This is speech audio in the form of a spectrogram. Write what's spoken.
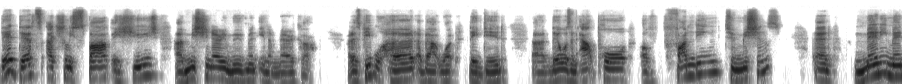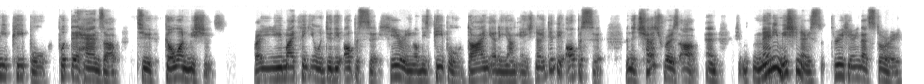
their deaths actually sparked a huge uh, missionary movement in America. Right? As people heard about what they did, uh, there was an outpour of funding to missions, and many, many people put their hands up to go on missions, right? You might think it would do the opposite, hearing of these people dying at a young age. No, it did the opposite. And the church rose up, and many missionaries, through hearing that story,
